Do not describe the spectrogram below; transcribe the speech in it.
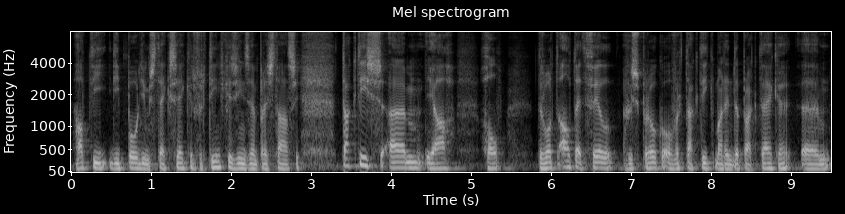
had die, die podiumstek zeker verdiend gezien zijn prestatie. Tactisch, um, ja, goh, er wordt altijd veel gesproken over tactiek, maar in de praktijk, um,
